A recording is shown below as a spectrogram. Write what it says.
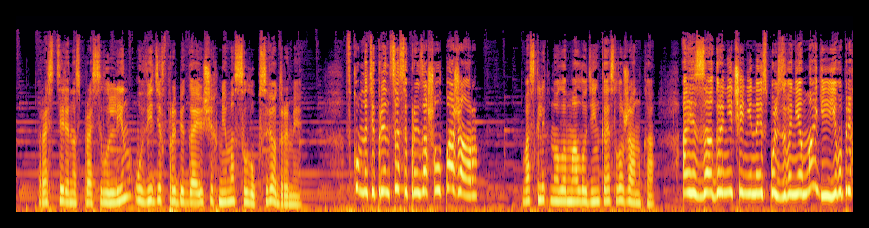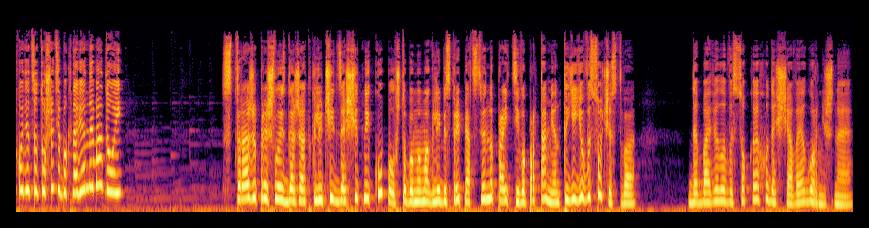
– растерянно спросил Лин, увидев пробегающих мимо слуг с ведрами. «В комнате принцессы произошел пожар!» – воскликнула молоденькая служанка. «А из-за ограничений на использование магии его приходится тушить обыкновенной водой!» Страже пришлось даже отключить защитный купол, чтобы мы могли беспрепятственно пройти в апартаменты ее высочества», — добавила высокая худощавая горничная.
